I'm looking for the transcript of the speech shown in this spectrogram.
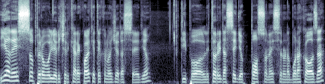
Io adesso però voglio ricercare qualche tecnologia d'assedio. Tipo le torri d'assedio possono essere una buona cosa.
